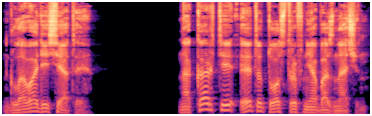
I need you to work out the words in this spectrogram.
Глава 10. На карте этот остров не обозначен.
